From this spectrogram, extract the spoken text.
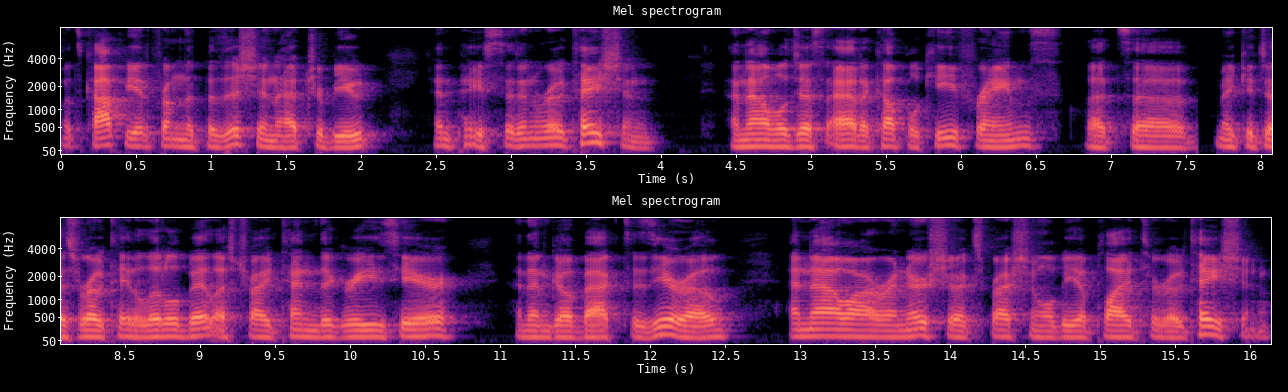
let's copy it from the position attribute and paste it in rotation. And now we'll just add a couple keyframes. Let's uh, make it just rotate a little bit. Let's try 10 degrees here and then go back to zero. And now our inertia expression will be applied to rotation.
